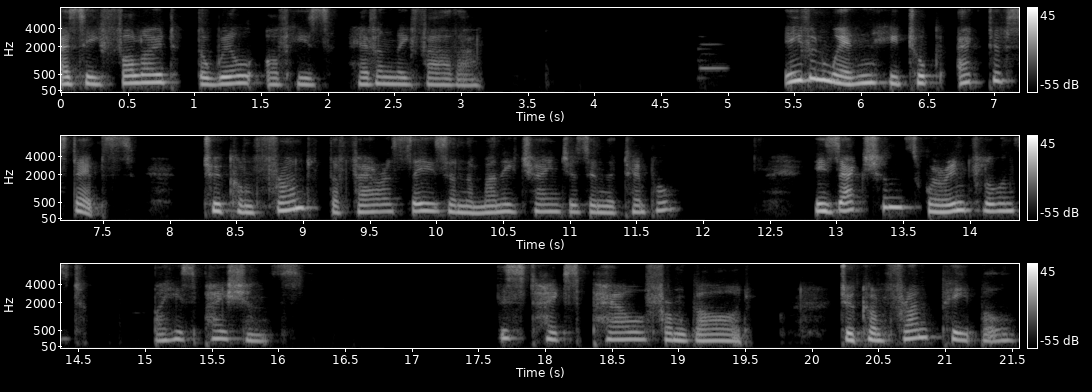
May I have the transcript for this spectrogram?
as he followed the will of his heavenly Father. Even when he took active steps to confront the Pharisees and the money changers in the temple, his actions were influenced by his patience. This takes power from God to confront people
